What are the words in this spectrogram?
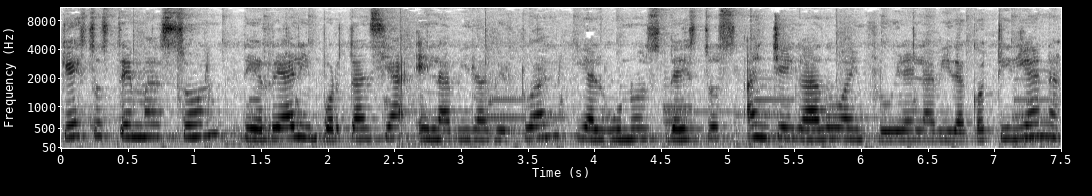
que estos temas son de real importancia en la vida virtual y algunos de estos han llegado a influir en la vida cotidiana.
